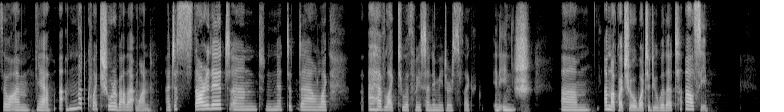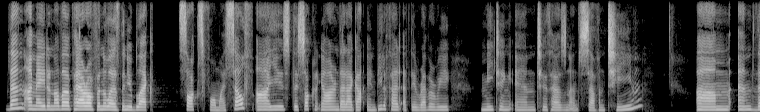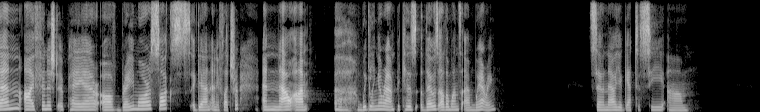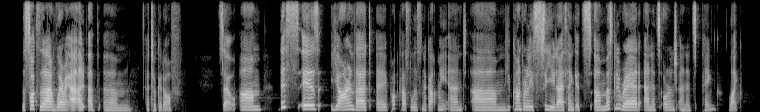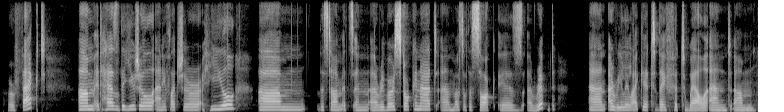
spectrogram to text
so I'm, yeah, I'm not quite sure about that one. I just started it and knitted down like I have like two or three centimeters, like an inch. Um, I'm not quite sure what to do with it. I'll see. Then I made another pair of Vanilla is the New Black socks for myself. I used the sock yarn that I got in Bielefeld at the Reverie meeting in 2017. Um, and then I finished a pair of Breamore socks, again, Annie Fletcher. And now I'm uh, wiggling around because those are the ones I'm wearing. So now you get to see um, the socks that I'm wearing. I, I, I, um, I took it off. So um, this is yarn that a podcast listener got me, and um, you can't really see it. I think it's uh, mostly red and it's orange and it's pink, like perfect. Um, it has the usual Annie Fletcher heel. Um, this time it's in a reverse stockinette, and most of the sock is uh, ribbed. And I really like it. They fit well, and um,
